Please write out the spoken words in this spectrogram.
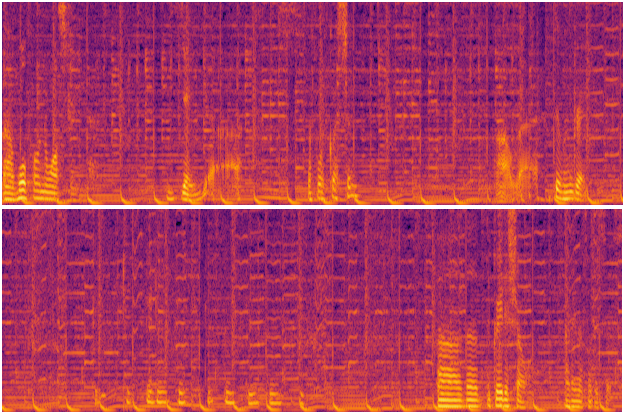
Uh, Wolf on Wall Street. Yeah. The fourth question. All right, doing great. Uh, the the greatest show. I think that's what this is.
